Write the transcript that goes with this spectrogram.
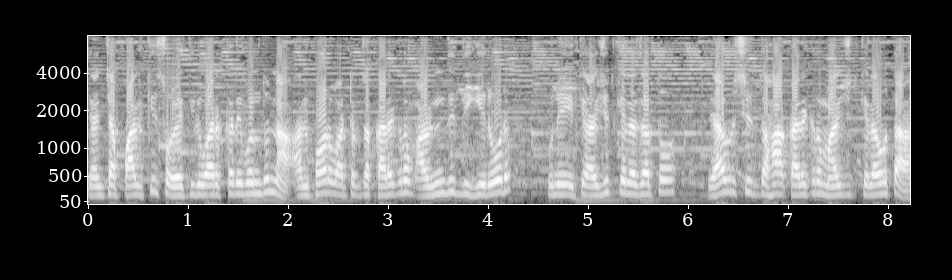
यांच्या पालखी सोहळ्यातील वारकरी बंधूंना अल्पहार वाटपचा कार्यक्रम आनंदी दिघी रोड पुणे येथे आयोजित केला जातो. यावर्षी सुद्धा हा कार्यक्रम आयोजित केला होता.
